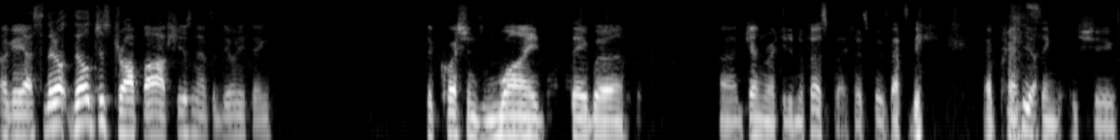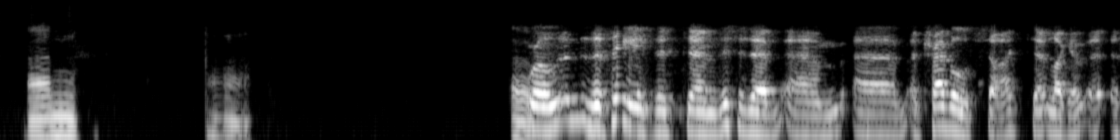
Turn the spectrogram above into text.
Okay, yeah, so they'll they'll just drop off. She doesn't have to do anything. The question's why they were uh, generated in the first place. I suppose that's the uh, pressing issue. Um, oh. Oh, Well, the thing is that um, this is a um, um a travel site, uh, like a, a a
